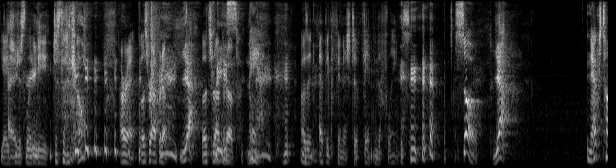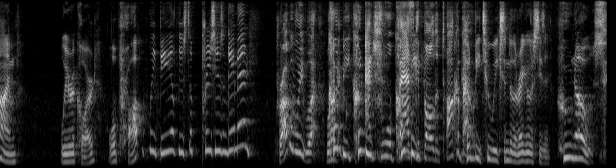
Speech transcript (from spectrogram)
Yeah, you should I just let it be. Just let it go. All right, let's wrap it up. Yeah. Let's wrap it up. Man, that was an epic finish to Fanning the Flames. so, Yeah. Next time we record will probably be at least a preseason game in. Probably we'll, we'll Could be, could be, actual could be- basketball to talk about. Could be two weeks into the regular season. Who knows?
